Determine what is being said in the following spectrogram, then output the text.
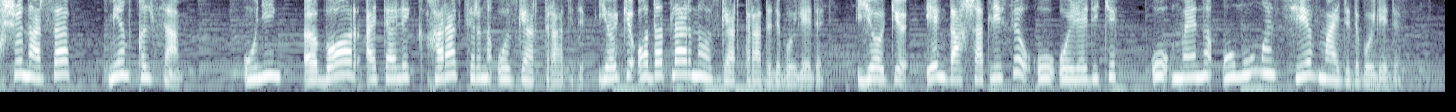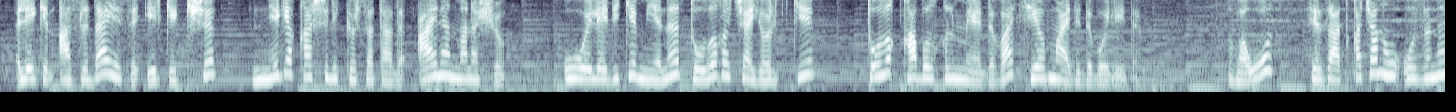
shu narsa men qilsam uning e, bor aytaylik xarakterini o'zgartiradi deb yoki odatlarini o'zgartiradi deb o'ylaydi. Yoki eng dahshatlisi u o'ylaydiki u meni umuman sevmaydi deb o'ylaydi. Lekin aslida esa erkak kishi nega qarshilik ko'rsatadi? Aynan mana shu. U o'ylaydiki meni to'lig'icha yoki to'liq qabul qilmaydi va sevmaydi deb o'ylaydi. Va u sezadi qachon u o'zini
